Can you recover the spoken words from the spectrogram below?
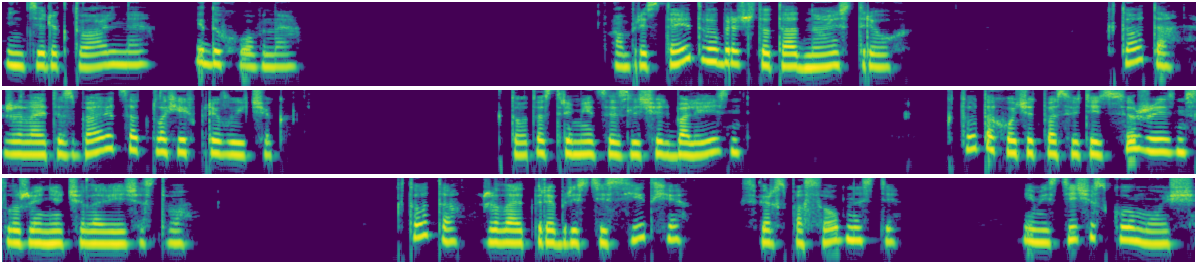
интеллектуальная и духовная. Вам предстоит выбрать что-то одно из трех. Кто-то желает избавиться от плохих привычек. Кто-то стремится излечить болезнь. Кто-то хочет посвятить всю жизнь служению человечеству. Кто-то желает приобрести ситхи, сверхспособности и мистическую мощь.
